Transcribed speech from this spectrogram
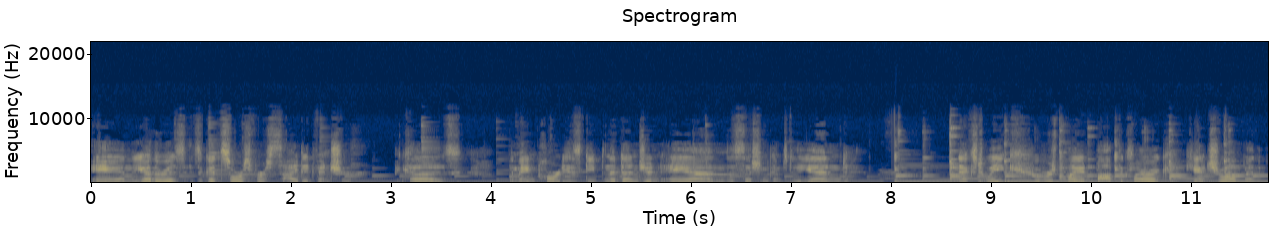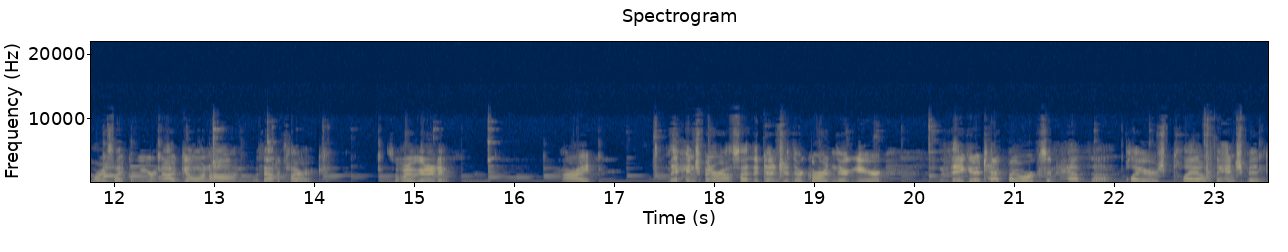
And the other is it's a good source for side adventure because the main party is deep in the dungeon and the session comes to the end. Next week, whoever's playing Bob the cleric can't show up, and the party's like, we are not going on without a cleric. So what are we gonna do? All right, the henchmen are outside the dungeon. They're guarding their gear. They get attacked by orcs and have the players play out with the henchmen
